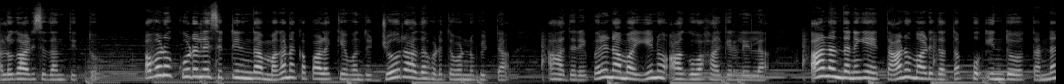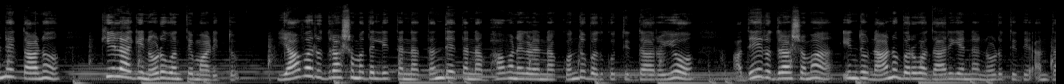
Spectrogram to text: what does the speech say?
ಅಲುಗಾಡಿಸಿದಂತಿತ್ತು. ಅವನು ಕೂಡಲೇ ಸಿಟ್ಟಿನಿಂದ ಮಗನ ಕಪಾಳಕ್ಕೆ ಒಂದು ಜೋರಾದ ಹೊಡೆತವನ್ನು ಬಿಟ್ಟ. ಆದರೆ ಪರಿಣಾಮ ಏನೂ ಆಗುವ ಹಾಗಿರಲಿಲ್ಲ. ಆನಂದನಿಗೆ ತಾನು ಮಾಡಿದ ತಪ್ಪು ಇಂದು ತನ್ನನ್ನೇ ತಾನು ಕೀಳಾಗಿ ನೋಡುವಂತೆ ಮಾಡಿತ್ತು. ಯಾವ ರುದ್ರಾಶ್ರಮದಲ್ಲಿ ತನ್ನ ತಂದೆ ತನ್ನ ಭಾವನೆಗಳನ್ನ ಕೊಂದು ಬದುಕುತ್ತಿದ್ದಾರೆಯೋ, ಅದೇ ರುದ್ರಾಶ್ರಮ ಇಂದು ನಾನು ಬರುವ ದಾರಿಯನ್ನ ನೋಡುತ್ತಿದೆ ಅಂತ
